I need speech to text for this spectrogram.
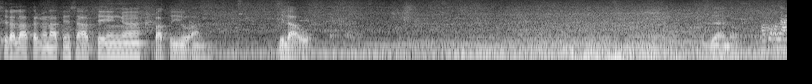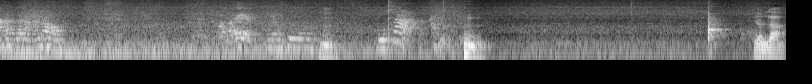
Guys, ilalatag na natin sa ating ah, patuyuan. Bilao. Yan o. Papaulahan ka ng ano, mabait, yung Hmm. pusa. Hmm. Yun lang.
